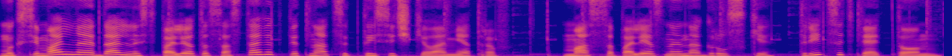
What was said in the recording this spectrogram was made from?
Максимальная дальность полета составит 15 тысяч километров, масса полезной нагрузки – 35 тонн.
